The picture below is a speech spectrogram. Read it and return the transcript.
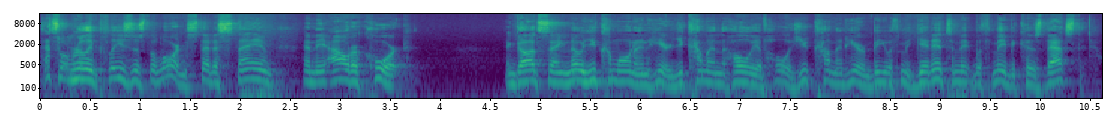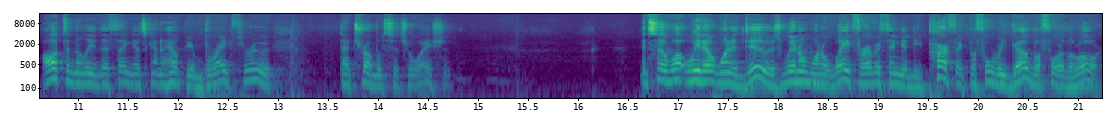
That's what really pleases the Lord. Instead of staying in the outer court, and God's saying, No, you come on in here. You come in the Holy of Holies. You come in here and be with me. Get intimate with me because that's ultimately the thing that's going to help you break through that troubled situation. And so, what we don't want to do is we don't want to wait for everything to be perfect before we go before the Lord.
